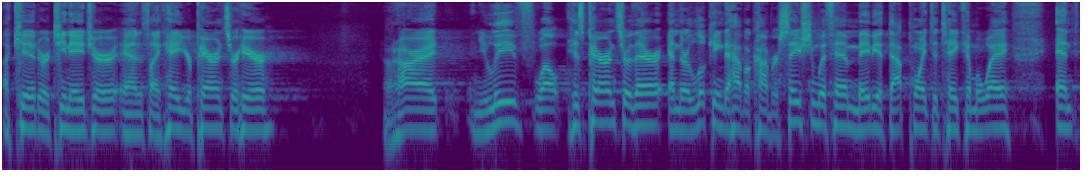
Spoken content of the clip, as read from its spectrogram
a kid or a teenager and it's like, hey, your parents are here All right, and you leave. Well, his parents are there and they're looking to have a conversation with him, maybe at that point to take him away. And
